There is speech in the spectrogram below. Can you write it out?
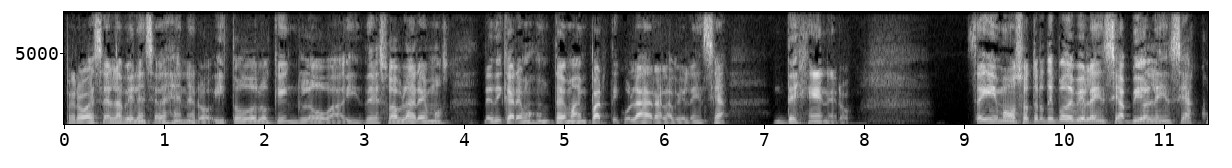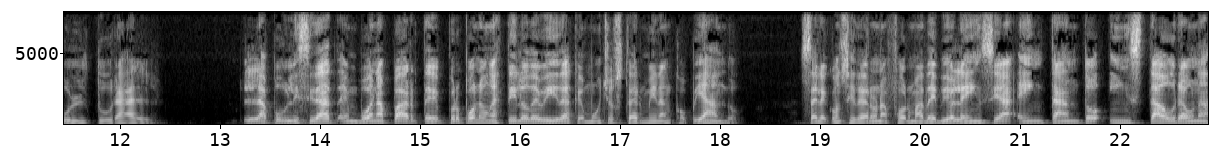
Pero esa es la violencia de género y todo lo que engloba, y de eso hablaremos, dedicaremos un tema en particular a la violencia de género. Seguimos, otro tipo de violencia, violencia cultural. La publicidad en buena parte propone un estilo de vida que muchos terminan copiando. Se le considera una forma de violencia en tanto instaura una,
